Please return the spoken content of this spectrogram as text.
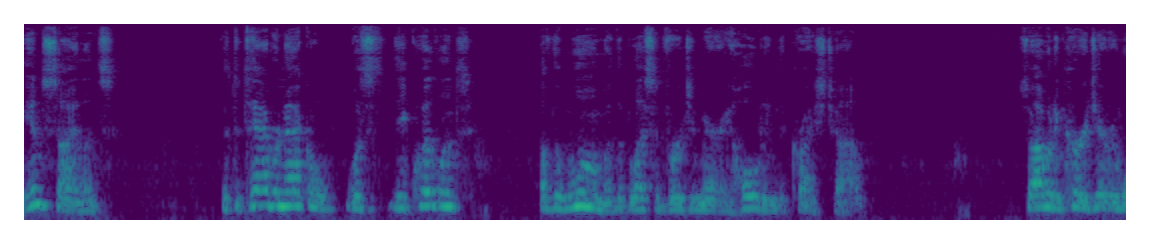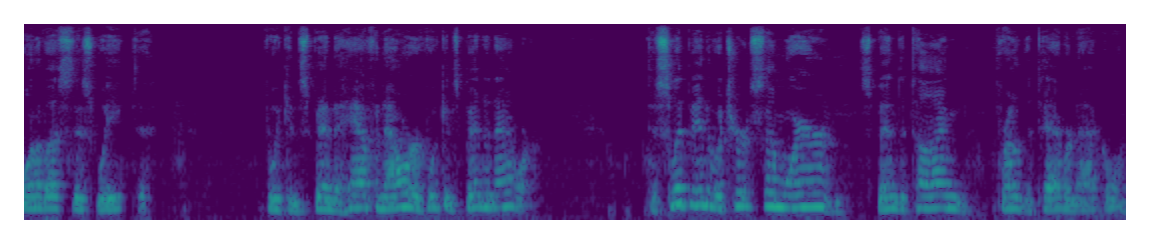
in silence that the tabernacle was the equivalent of the womb of the Blessed Virgin Mary holding the Christ child. So I would encourage every one of us this week to, if we can spend a half an hour, if we can spend an hour, to slip into a church somewhere and spend the time in front of the tabernacle and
